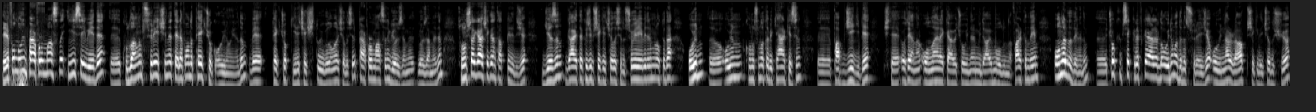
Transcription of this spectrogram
Telefonun oyun performansı da iyi seviyede. Ee, kullandığım süre içinde telefonda pek çok oyun oynadım ve pek çok yine çeşitli uygulamaları çalıştırıp performansını gözlemle- gözlemledim. Sonuçlar gerçekten tatmin edici. Cihazın gayet akıcı bir şekilde çalıştığını söyleyebilirim bu noktada. Oyun e, oyun konusunda tabii ki herkesin e, PUBG gibi işte öte yandan online rekabetçi oyunların müdavim olduğunda farkındayım. Onları da denedim. E, çok yüksek grafik ayarlarda oynamadığınız sürece oyunlar rahat bir şekilde çalışıyor.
